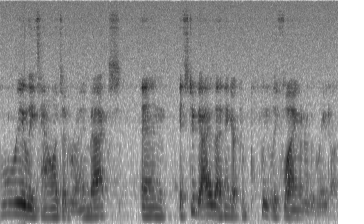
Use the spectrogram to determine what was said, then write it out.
really talented running backs, and it's two guys I think are completely flying under the radar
